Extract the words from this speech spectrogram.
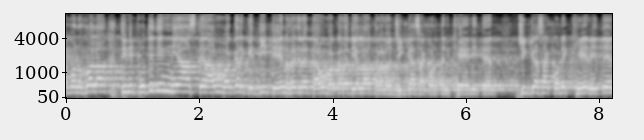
এমন হলো, তিনি প্রতিদিন নিয়ে আসতেন আবু বকরকে দিতেন হজরত আবু বকর রাদিয়াল্লাহু তাআলা জিজ্ঞাসা করতেন, খেয়ে নিতেন। জিজ্ঞাসা করে খেয়ে নিতেন,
